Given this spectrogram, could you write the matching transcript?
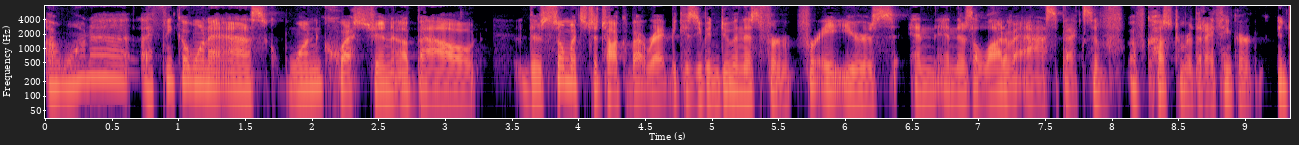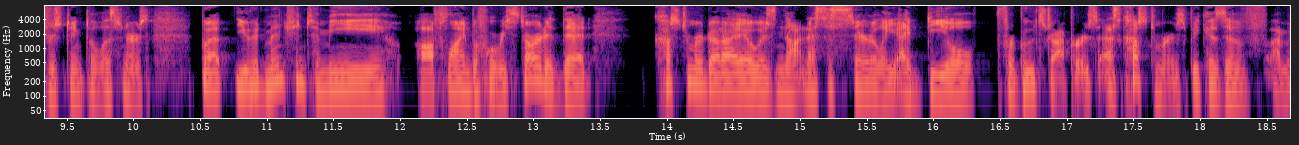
I want to I think I want to ask one question about there's so much to talk about, right? Because you've been doing this for for eight years, and and there's a lot of aspects of of customer that I think are interesting to listeners. But you had mentioned to me offline before we started that customer.io is not necessarily ideal for bootstrappers as customers because of i'm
